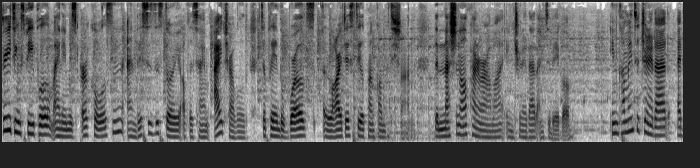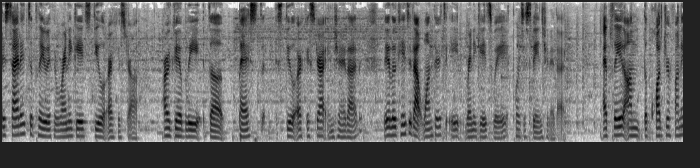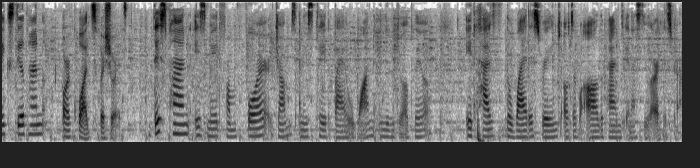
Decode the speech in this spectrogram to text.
Greetings, people. My name is Irkah Wilson, and this is the story of the time I traveled to play in the world's largest steel pan competition, the National Panorama in Trinidad and Tobago. In coming to Trinidad, I decided to play with Renegade Steel Orchestra, arguably the best steel orchestra in Trinidad. They are located at 138 Renegades Way, Port of Spain, Trinidad. I played on the quadraphonic steel pan, or quads for short. This pan is made from four drums and is played by one individual player. It has the widest range out of all the pans in a steel orchestra.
